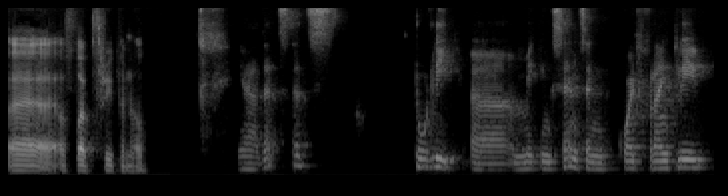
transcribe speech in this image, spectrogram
uh, of Web 3.0. Yeah, that's that's totally uh, making sense. And quite frankly,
